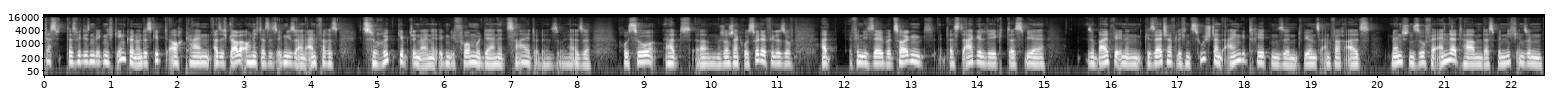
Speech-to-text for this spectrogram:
dass, dass wir diesen Weg nicht gehen können. Und es gibt auch kein, also ich glaube auch nicht, dass es irgendwie so ein einfaches Zurück gibt in eine irgendwie vormoderne Zeit oder so. Ja? Also Rousseau hat, ähm, Jean-Jacques Rousseau, der Philosoph, hat, finde ich, sehr überzeugend das dargelegt, dass wir sobald wir in einen gesellschaftlichen Zustand eingetreten sind, wir uns einfach als Menschen so verändert haben, dass wir nicht in so einen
